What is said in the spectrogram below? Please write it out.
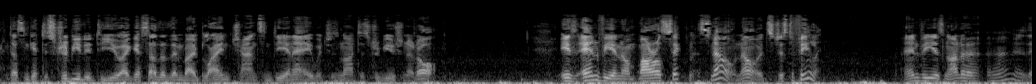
it doesn't get distributed to you, I guess, other than by blind chance and DNA, which is not distribution at all. Is envy a moral sickness? No, no, it's just a feeling. Envy is not a. Uh,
